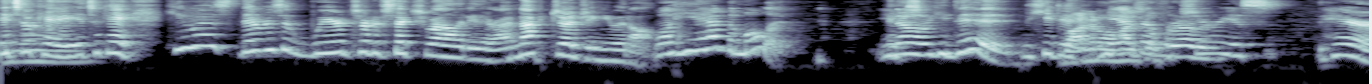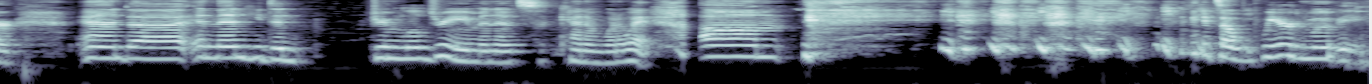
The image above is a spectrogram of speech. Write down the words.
It's I know. okay. It's okay. He was there was a weird sort of sexuality there. I'm not judging you at all. Well, he had the mullet. You know, he did. He did. Rock and roll he had the school forever. luxurious hair, and uh, and then he did Dream a Little Dream, and it's kind of went away. Um, it's a weird movie.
